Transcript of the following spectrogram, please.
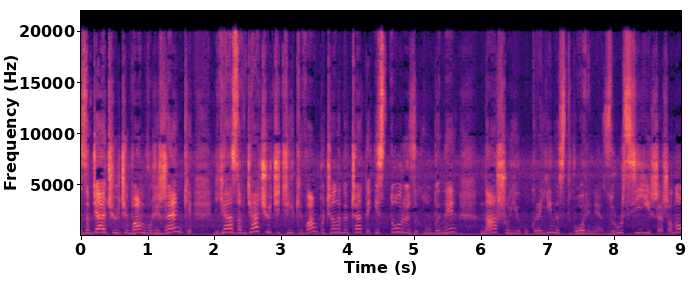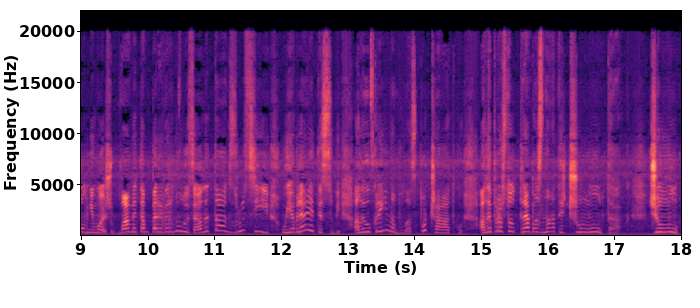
завдячуючи вам воріженьки, я завдячуючи тільки вам почала вивчати історію з глибини нашої України створення з Русі. Ще, шановні мої, щоб вами там перевернулося, але так, з Русі. Уявляєте собі? Але Україна була спочатку. Але просто треба знати, чому так. Чому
